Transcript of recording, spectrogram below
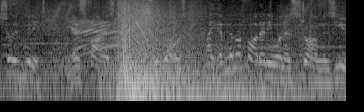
Shall admit it. As far as Taijutsu goes, I have never fought anyone as strong as you.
